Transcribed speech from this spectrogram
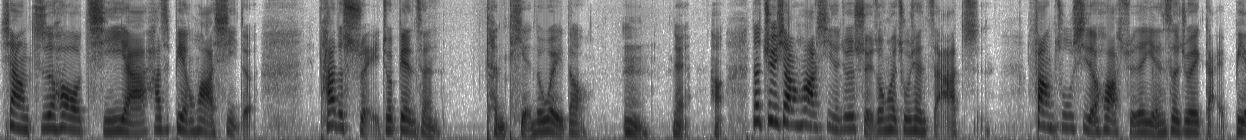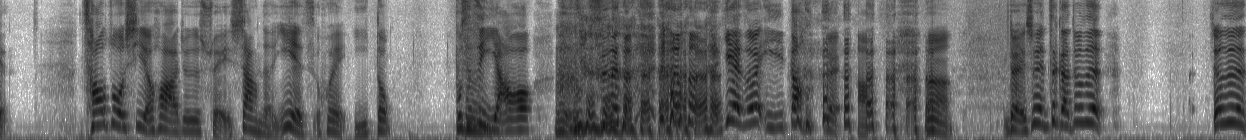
像之后奇牙它是变化系的，它的水就变成很甜的味道。嗯，对，好。那具象化系呢，就是水中会出现杂质。放出系的话，水的颜色就会改变。操作系的话，就是水上的叶子会移动，不是自己摇哦，嗯、是那个 叶子会移动。对，好，嗯，对，所以这个就是，就是，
